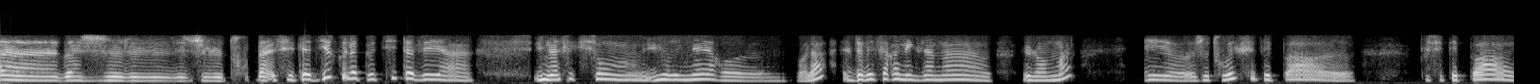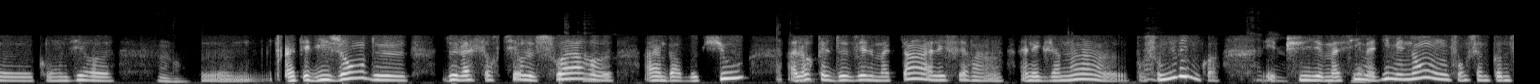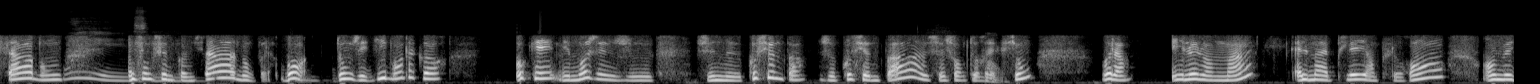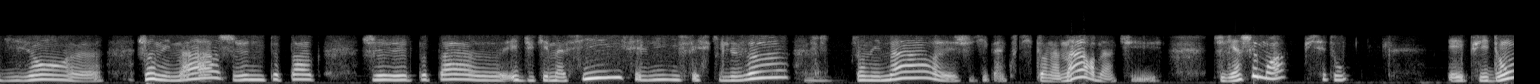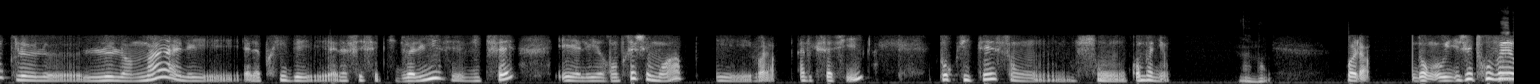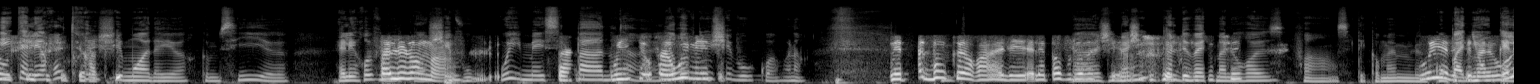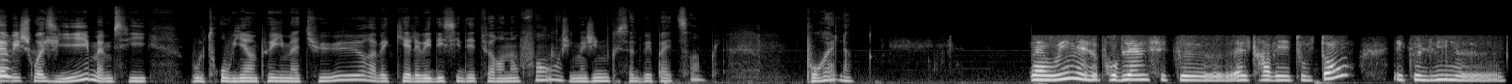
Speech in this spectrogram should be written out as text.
Euh, ben, je, je. Ben, c'est-à-dire que la petite avait un- une infection urinaire, euh, voilà. Elle devait faire un examen euh, le lendemain, et je trouvais que c'était pas, que c'était pas, comment dire, intelligent de de la sortir le soir à un barbecue, alors qu'elle devait le matin aller faire un, un examen euh, pour son urine, quoi. Et puis euh, ma fille m'a dit mais non, on fonctionne comme ça, bon, Oui, on fonctionne comme ça, donc voilà. Bon, donc j'ai dit bon d'accord, ok, mais moi je je je ne cautionne pas, je cautionne pas euh, ce genre de réaction, voilà. Et le lendemain, elle m'a appelé en pleurant, en me disant euh, j'en ai marre, je ne peux pas je peux pas euh, éduquer ma fille, c'est lui il fait ce qu'il veut, j'en ai marre. Et je lui dis ben écoute si t'en as marre, ben tu tu viens chez moi, puis c'est tout. Et puis donc le, le, le lendemain, elle est, elle a pris des, elle a fait ses petites valises vite fait et elle est rentrée chez moi et voilà avec sa fille pour quitter son son compagnon. Ah bon? Voilà. Donc oui, j'ai trouvé Vous aussi dites, elle est rentrée chez moi d'ailleurs, comme si. euh, Elle est revenue Enfin, le quoi, lendemain. chez vous. Oui, mais c'est Enfin, pas anodin. oui, Elle enfin, est oui, mais- chez vous, quoi. Voilà. Mais pas de bon cœur, hein. Elle est, elle a pas voulu Bah, rester. J'imagine hein. qu'elle devait être malheureuse. Enfin, c'était quand même le Oui, elle compagnon qu'elle avait choisi, même si vous le trouviez un peu immature, avec qui elle avait décidé de faire un enfant. J'imagine que ça devait pas être simple pour elle. Ben oui, mais le problème c'est que elle travaillait tout le temps et que lui ne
